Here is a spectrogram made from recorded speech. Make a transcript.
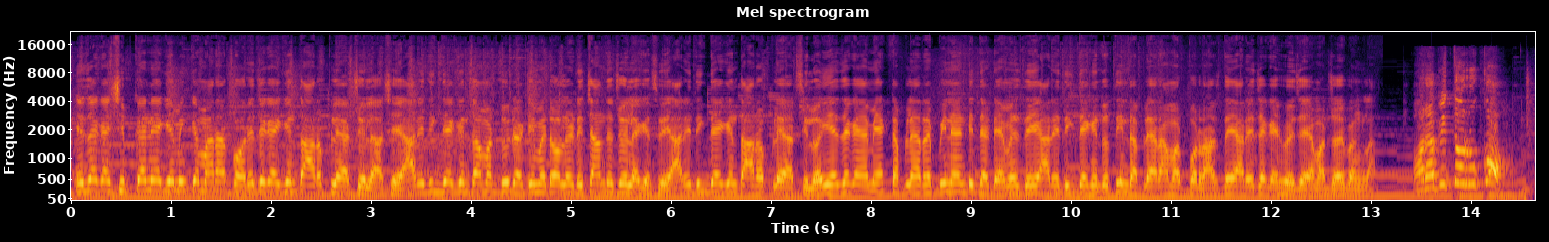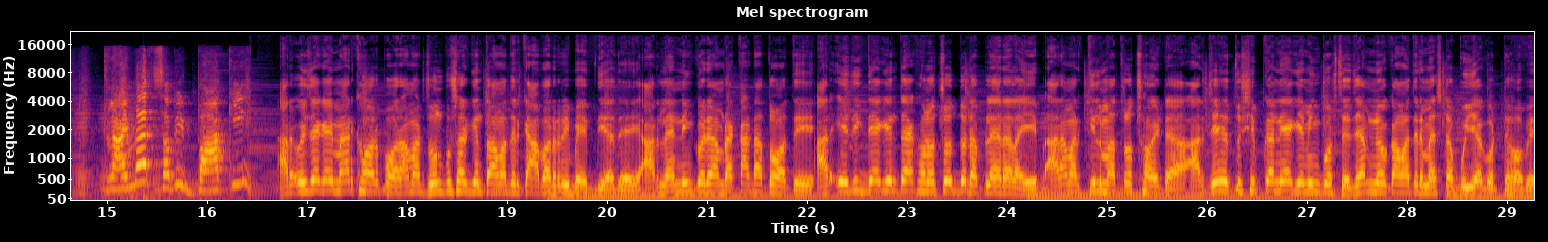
এ জায়গায় শিবকানিয়া গেমিং কে মারার পর এ জায়গায় কিন্তু আরো প্লেয়ার চলে আসে আর এদিক দিয়ে কিন্তু আমার দুইটা টিমেট অলরেডি চান্দে চলে গেছে আর এদিক দিয়ে কিন্তু আরো প্লেয়ার ছিল এই জায়গায় আমি একটা প্লেয়ারের পি নাইনটি দিয়ে ড্যামেজ দেই আর এদিক দিয়ে কিন্তু তিনটা প্লেয়ার আমার পর রাশ দেয় আর এই জায়গায় হয়ে যায় আমার জয় বাংলা और अभी तो रुको क्लाइमैक्स अभी बाकी। আর ওই জায়গায় মার খাওয়ার পর আমার জোন পুষার কিন্তু আমাদেরকে আবার রিভাইভ দিয়ে দেয়। আর ল্যান্ডিং করে আমরা কাটা তোয়াতে আর এদিক দিয়ে কিন্তু এখনও চোদ্দটা প্লেয়ার লাইভ আর আমার কিল মাত্র ছয়টা। আর যেহেতু শিবকা নিয়ে গেমিং করছে, যেমনি হোক আমাদের ম্যাচটা বুইয়া করতে হবে।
